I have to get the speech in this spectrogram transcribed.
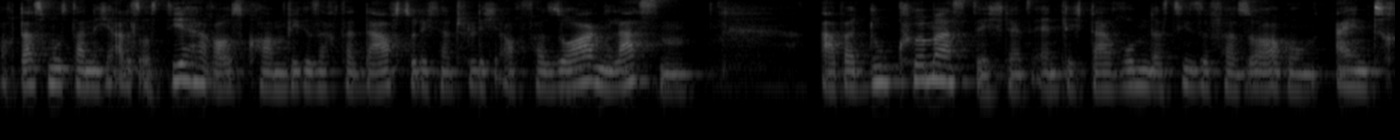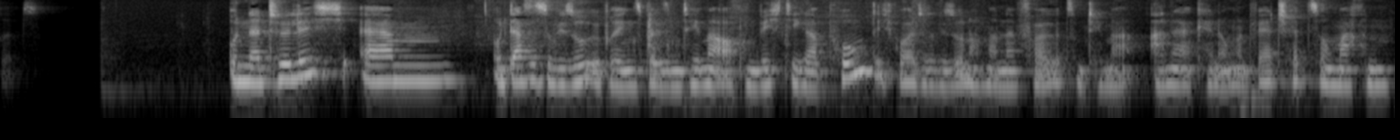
auch das muss dann nicht alles aus dir herauskommen. Wie gesagt, da darfst du dich natürlich auch versorgen lassen. Aber du kümmerst dich letztendlich darum, dass diese Versorgung eintritt. Und natürlich, ähm, und das ist sowieso übrigens bei diesem Thema auch ein wichtiger Punkt. Ich wollte sowieso noch mal eine Folge zum Thema Anerkennung und Wertschätzung machen.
